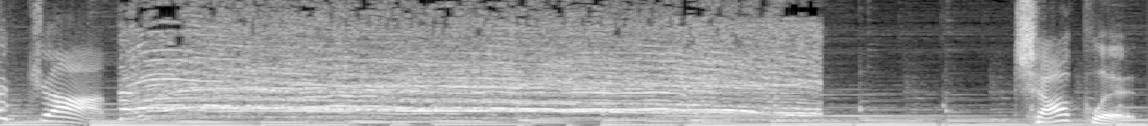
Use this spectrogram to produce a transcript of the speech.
Good job. Chocolate.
